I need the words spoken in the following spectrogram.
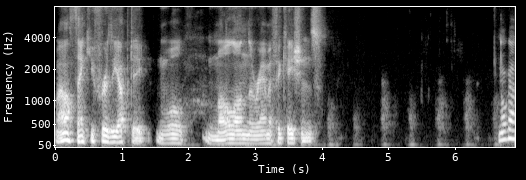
Well, thank you for the update. and We'll mull on the ramifications. Okay.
